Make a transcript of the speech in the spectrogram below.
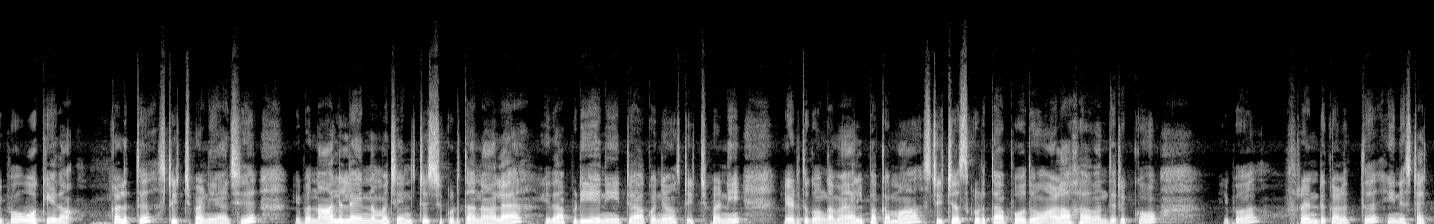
இப்போது ஓகே தான். கழுத்து ஸ்டிச் பண்ணியாச்சு. இப்போ நாலு லைன் நம்ம செயின் ஸ்டிச் கொடுத்தனால இதை அப்படியே நீட்டாக கொஞ்சம் ஸ்டிச் பண்ணி எடுத்துக்கோங்க. மேல் பக்கமாக ஸ்டிச்சஸ் கொடுத்தா போதும். அழகாக வந்திருக்கும். இப்போ ஃப்ரண்ட் கழுத்து இனி ஸ்டச்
